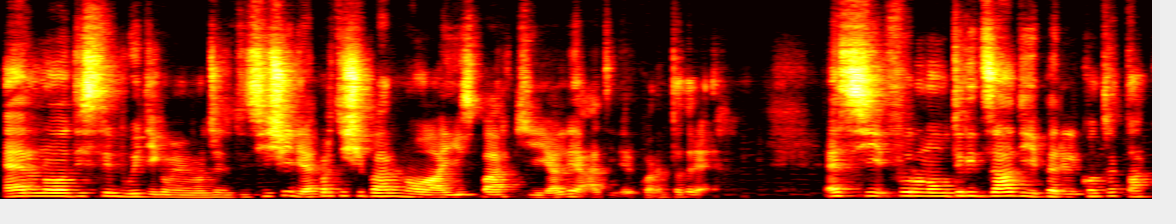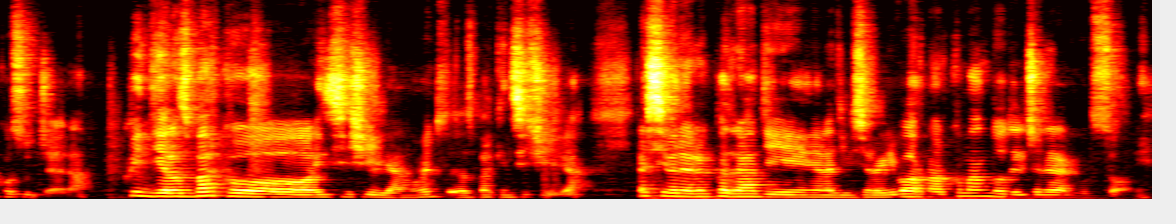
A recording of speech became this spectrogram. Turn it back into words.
erano distribuiti, come abbiamo già detto, in Sicilia e parteciparono agli sbarchi alleati del 43. Essi furono utilizzati per il contrattacco su Gela. Quindi allo sbarco in Sicilia, al momento dello sbarco in Sicilia, essi vennero inquadrati nella divisione di Livorno al comando del generale Guzzoni.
